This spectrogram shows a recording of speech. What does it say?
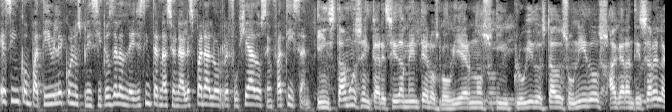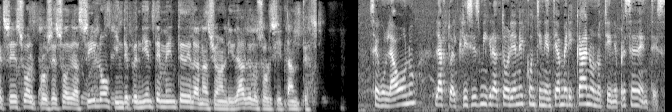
es incompatible con los principios de las leyes internacionales para los refugiados, enfatizan. Instamos encarecidamente a los gobiernos, incluido Estados Unidos, a garantizar el acceso al proceso de asilo independientemente de la nacionalidad de los solicitantes. Según la ONU, la actual crisis migratoria en el continente americano no tiene precedentes.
